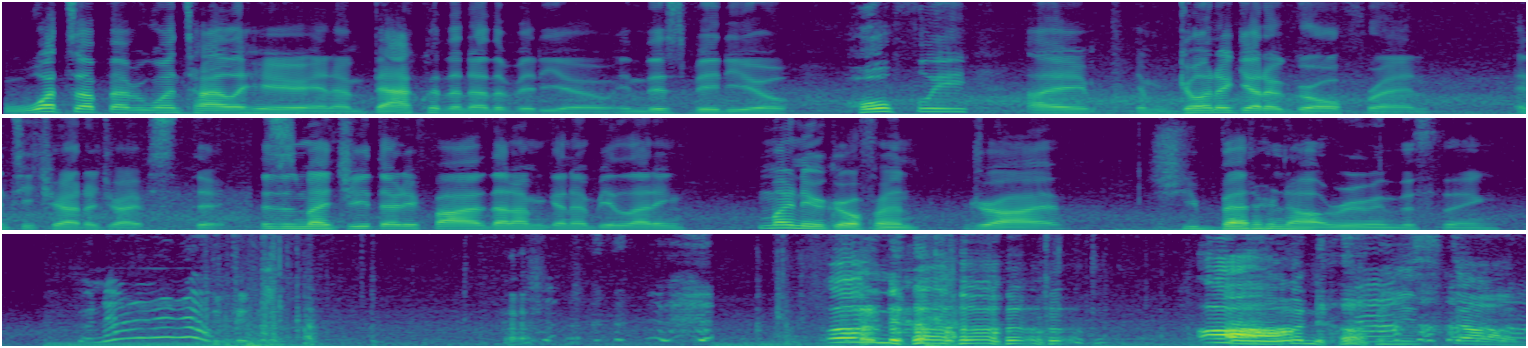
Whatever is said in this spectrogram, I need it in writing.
What's up everyone, Tyler here and I'm back with another video. In this video, hopefully I am gonna get a girlfriend and teach her how to drive stick. This is my G35 that I'm gonna be letting my new girlfriend drive. She better not ruin this thing. No, no, no, no. Oh no! Oh no, you stopped.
